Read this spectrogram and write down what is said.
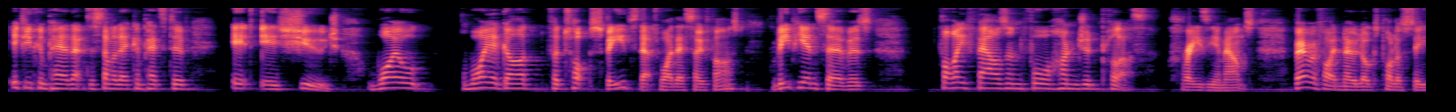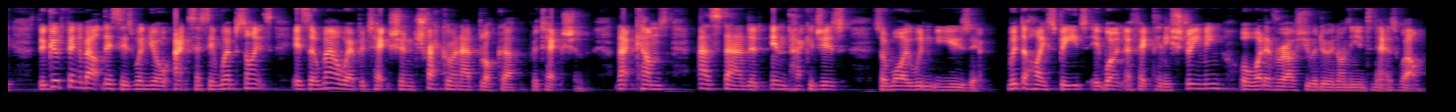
If you compare that to some of their competitive, it is huge. While WireGuard for top speeds, that's why they're so fast. VPN servers 5,400 plus crazy amounts. Verified no logs policy. The good thing about this is when you're accessing websites, it's a malware protection, tracker and ad blocker protection. That comes as standard in packages, so why wouldn't you use it? With the high speeds, it won't affect any streaming or whatever else you are doing on the internet as well.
